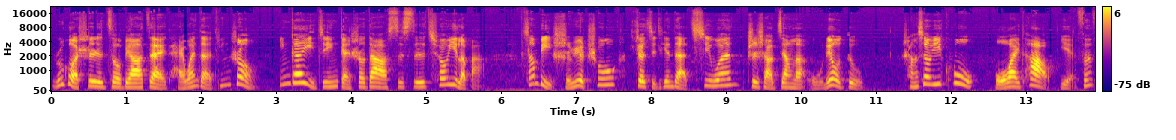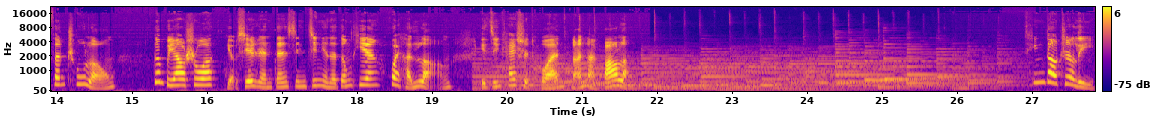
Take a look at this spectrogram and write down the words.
如果是坐标在台湾的听众，应该已经感受到丝丝秋意了吧？相比十月初这几天的气温，至少降了五六度，长袖衣裤、薄外套也纷纷出笼。更不要说，有些人担心今年的冬天会很冷，已经开始囤暖暖包了。听到这里，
